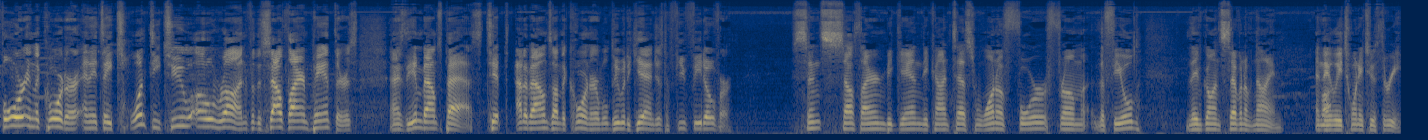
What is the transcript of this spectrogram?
four in the quarter, and it's a 22 0 run for the South Iron Panthers as the inbounds pass. Tipped out of bounds on the corner. We'll do it again just a few feet over. Since South Iron began the contest, one of four from the field, they've gone seven of nine, and they lead 22 3.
